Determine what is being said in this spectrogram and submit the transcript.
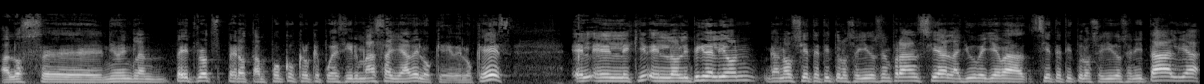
a los eh, New England Patriots, pero tampoco creo que puedes ir más allá de lo que, de lo que es. El, el, el Olympique de Lyon ganó siete títulos seguidos en Francia, la Juve lleva siete títulos seguidos en Italia.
